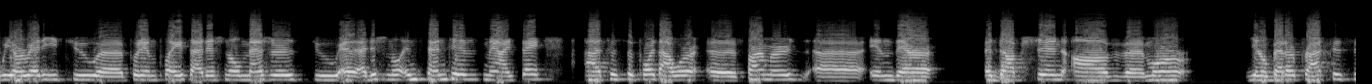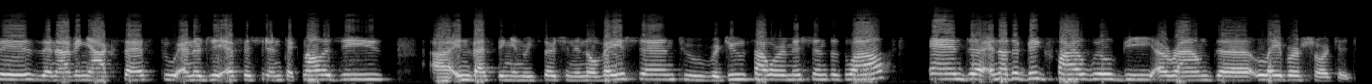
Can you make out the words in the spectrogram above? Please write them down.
We are ready to put in place additional measures to additional incentives, may I say, to support our farmers in their adoption of more, you know, better practices and having access to energy efficient technologies, investing in research and innovation to reduce our emissions as well. And uh, another big file will be around uh, labor shortage.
